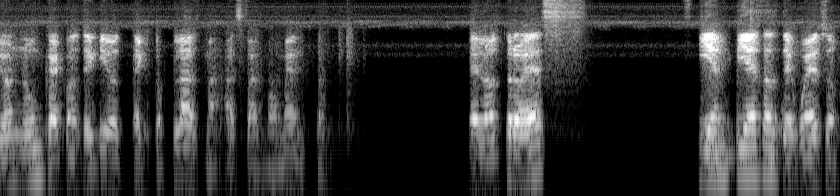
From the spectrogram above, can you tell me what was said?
Yo nunca he conseguido ectoplasma hasta el momento. El otro es 100 piezas de hueso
